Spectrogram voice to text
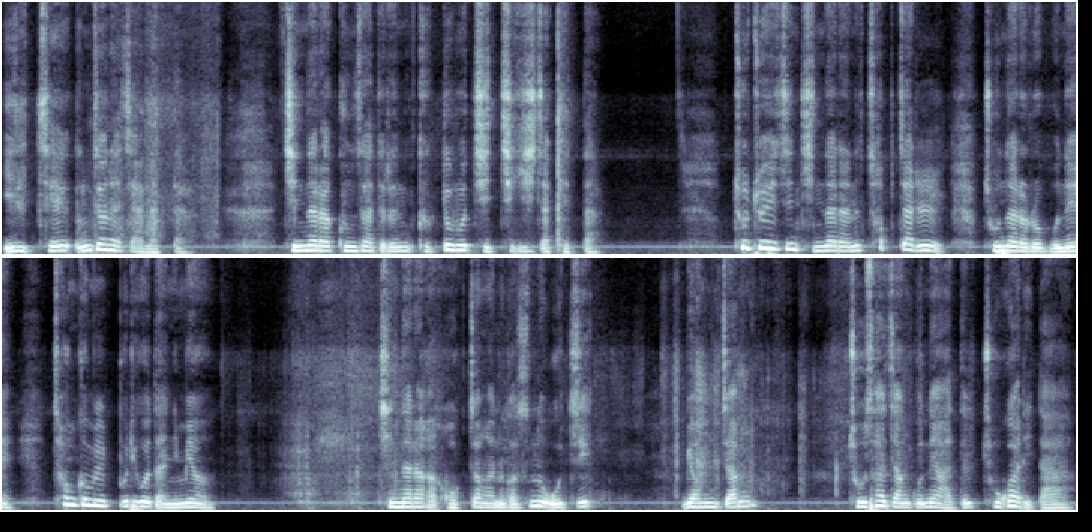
일체 응전하지 않았다. 진나라 군사들은 극도로 지치기 시작했다. 초조해진 진나라는 첩자를 조나라로 보내 청금을 뿌리고 다니며 진나라가 걱정하는 것은 오직 명장 조사 장군의 아들 조갈이다.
